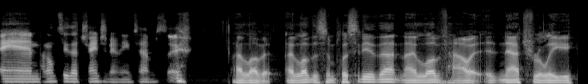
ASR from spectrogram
and I don't see that changing anytime soon. I love it. I love the simplicity of that and I love how it, it naturally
